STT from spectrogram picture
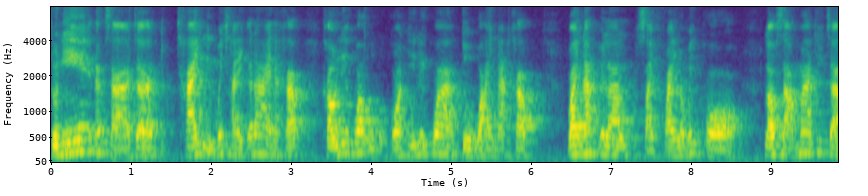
ตัวนี้นักศึกษาจะใช้หรือไม่ใช้ก็ได้นะครับ เขาเรียกว่าอุปกรณ์ที่เรียกว่าตัววายนัทครับวายนัทเวลาสายไฟเราไม่พอ เราสามารถที่จะ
